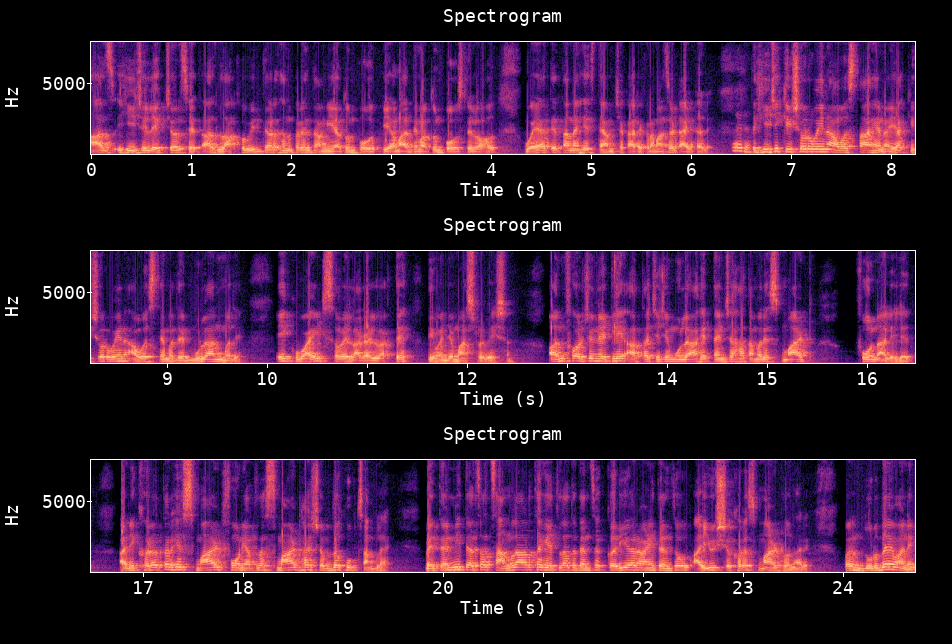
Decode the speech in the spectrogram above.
आज ही जी लेक्चर्स आहेत आज लाखो विद्यार्थ्यांपर्यंत आम्ही यातून या माध्यमातून पोहोचलेलो आहोत. वयात येताना हेच ते आमच्या कार्यक्रमाचं टायटल आहे. तर ही जी किशोरवयीन अवस्था आहे ना या किशोरवयीन अवस्थेमध्ये मुलांमध्ये एक वाईट सवय लागायला लागते ती म्हणजे मास्टरबेशन अनफॉर्च्युनेटली आताची जी मुलं आहेत त्यांच्या हातामध्ये स्मार्ट फोन आलेले आहेत. आणि खरं तर हे स्मार्टफोन यातला स्मार्ट हा शब्द खूप चांगला आहे. म्हणजे त्यांनी त्याचा चांगला अर्थ घेतला तर त्यांचं करिअर आणि त्यांचं आयुष्य खरं स्मार्ट होणार आहे. पण दुर्दैवाने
